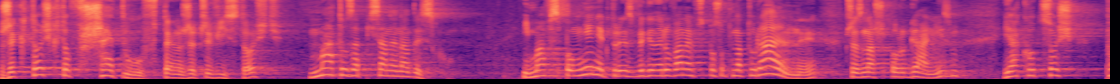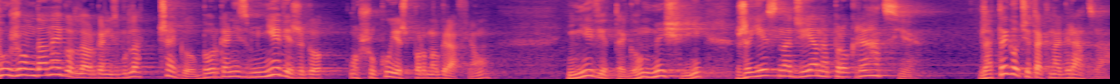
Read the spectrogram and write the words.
że ktoś, kto wszedł w tę rzeczywistość, ma to zapisane na dysku. I ma wspomnienie, które jest wygenerowane w sposób naturalny przez nasz organizm, jako coś pożądanego dla organizmu. Dlaczego? Bo organizm nie wie, że go oszukujesz pornografią, nie wie tego, myśli, że jest nadzieja na prokreację. Dlatego cię tak nagradza.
